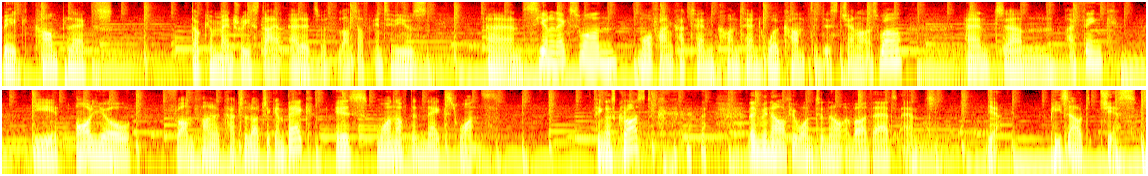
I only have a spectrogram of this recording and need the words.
big, complex documentary style edits with lots of interviews. And see you on the next one. More Final Cut 10 content will come to this channel as well. And um, I think the audio from Final Cut to Logic and back is one of the next ones. Fingers crossed. Let me know if you want to know about that. And yeah, peace out. Cheers.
